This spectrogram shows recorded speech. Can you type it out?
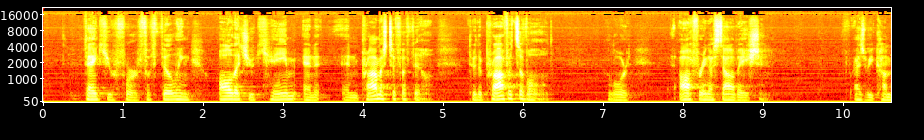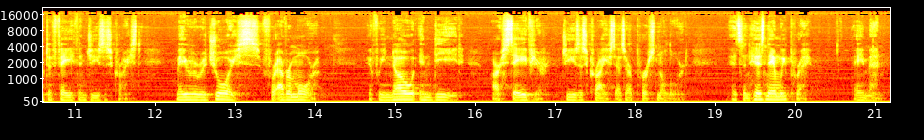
Thank you for fulfilling all that you came and, and promised to fulfill through the prophets of old, the Lord, offering us salvation as we come to faith in Jesus Christ. May we rejoice forevermore if we know indeed our Savior, Jesus Christ, as our personal Lord. It's in His name we pray. Amen.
